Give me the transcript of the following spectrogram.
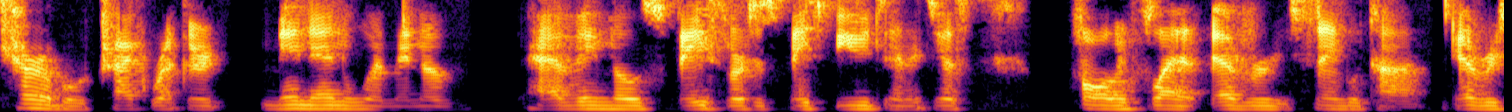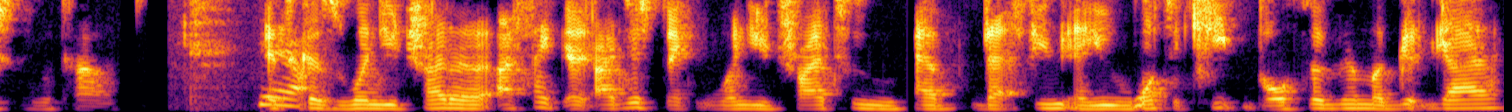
terrible track record, men and women, of having those face versus face feuds and it just falling flat every single time, every single time. Yeah. It's because when you try to, I think, I just think when you try to have that feud and you want to keep both of them a good guy,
